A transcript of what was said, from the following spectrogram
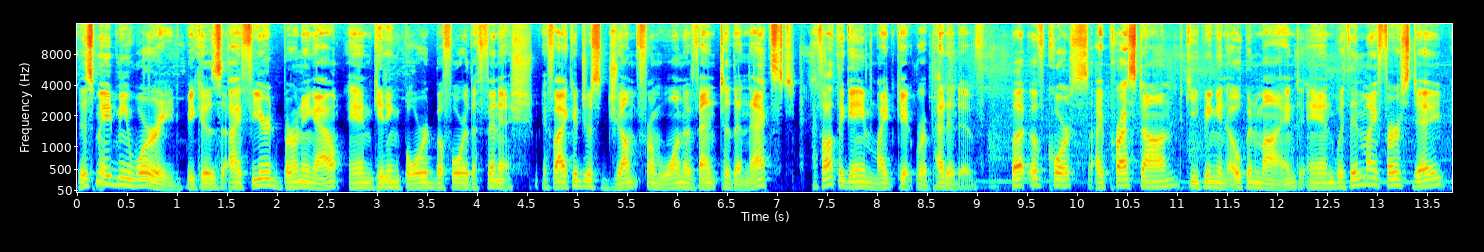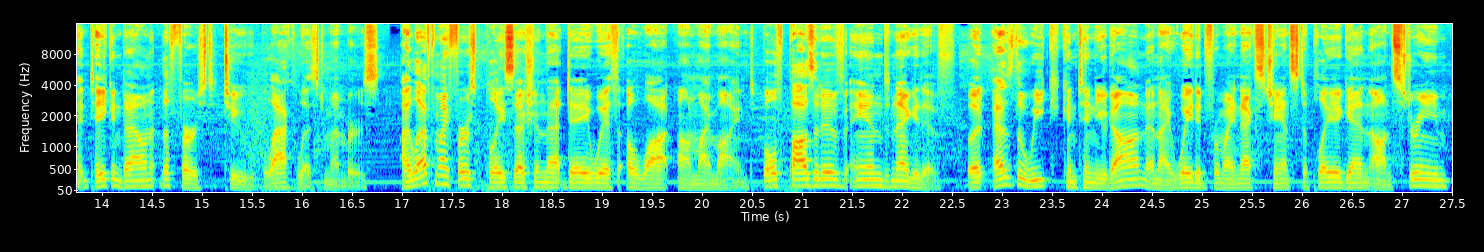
This made me worried because I feared burning out and getting bored before the finish. If I could just jump from one event to the next, I thought the game might get repetitive. But of course, I pressed on, keeping an open mind, and within my first day had taken down the first two Blacklist members. I left my first play session that day with a lot on my mind, both positive and negative, but as the week continued on and I waited for my next chance to play again on stream,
